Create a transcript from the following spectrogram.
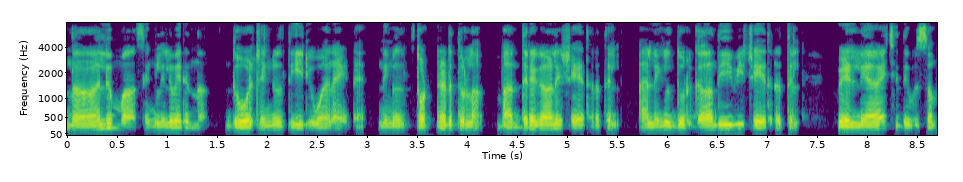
നാല് മാസങ്ങളിൽ വരുന്ന ദോഷങ്ങൾ തീരുവാനായിട്ട് നിങ്ങൾ തൊട്ടടുത്തുള്ള ഭദ്രകാളി ക്ഷേത്രത്തിൽ അല്ലെങ്കിൽ ദുർഗാദേവി ക്ഷേത്രത്തിൽ വെള്ളിയാഴ്ച ദിവസം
